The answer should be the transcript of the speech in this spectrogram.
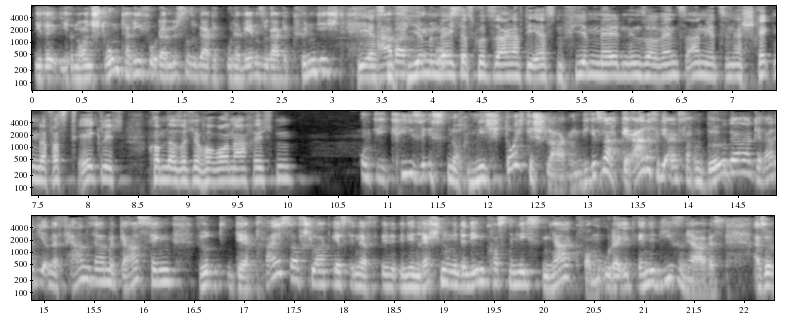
ihre, ihre neuen Stromtarife oder müssen sogar oder werden sogar gekündigt. Die ersten aber Firmen, wenn ich das kurz sagen darf, die ersten Firmen melden Insolvenz an. Jetzt in erschreckender, fast täglich kommen da solche Horrornachrichten. Und die Krise ist noch nicht durchgeschlagen. Wie gesagt, gerade für die einfachen Bürger, gerade die an der Fernwärme, Gas hängen, wird der Preisaufschlag erst in, der, in den Rechnungen der Nebenkosten im nächsten Jahr kommen oder Ende dieses Jahres. Also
